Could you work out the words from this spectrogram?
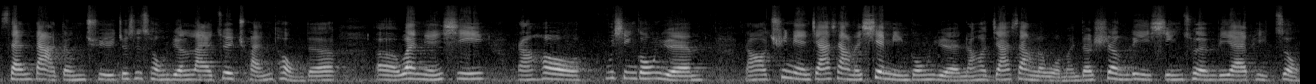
三大灯区，就是从原来最传统的呃万年溪，然后复兴公园，然后去年加上了县民公园，然后加上了我们的胜利新村 VIP 众。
